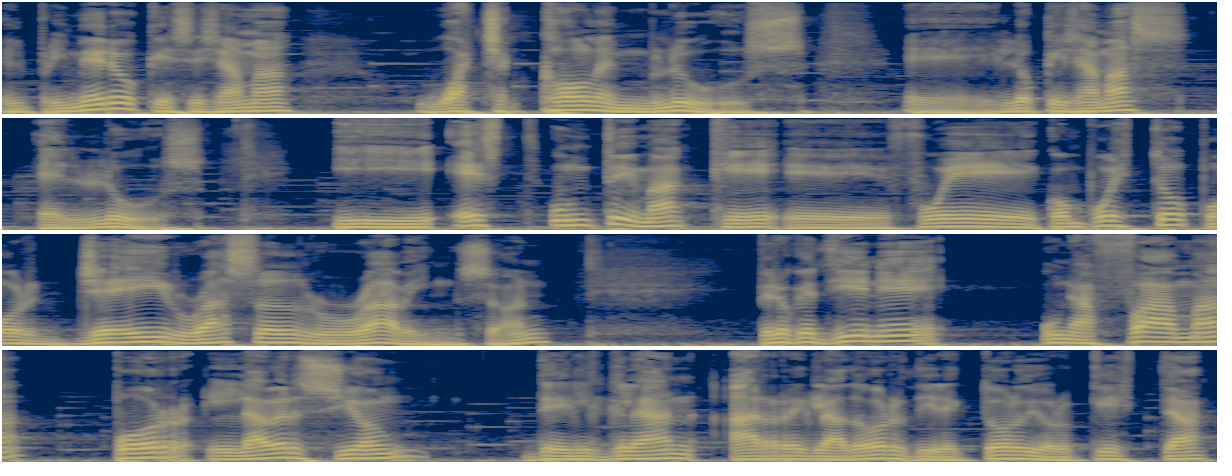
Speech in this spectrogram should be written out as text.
el primero que se llama Callin' Blues, eh, lo que llamas el blues. Y es un tema que eh, fue compuesto por J. Russell Robinson, pero que tiene una fama por la versión del gran arreglador, director de orquesta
